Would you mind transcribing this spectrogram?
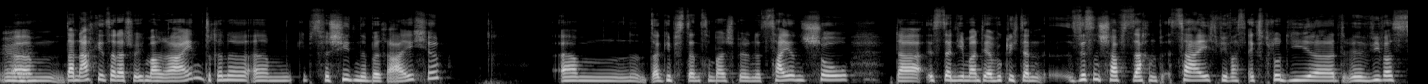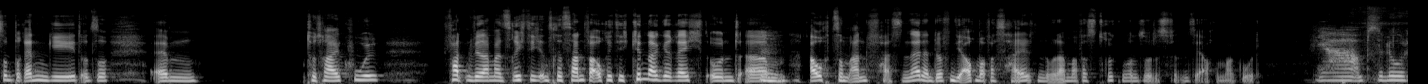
Ähm, danach geht's da natürlich mal rein. Drinnen ähm, gibt's verschiedene Bereiche. Ähm, da gibt's dann zum Beispiel eine Science Show. Da ist dann jemand, der wirklich dann Wissenschaftssachen zeigt, wie was explodiert, äh, wie was zum Brennen geht und so. Ähm, total cool. Fanden wir damals richtig interessant, war auch richtig kindergerecht und ähm, auch zum Anfassen. Ne? Dann dürfen die auch mal was halten oder mal was drücken und so. Das finden sie auch immer gut. Ja, absolut.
